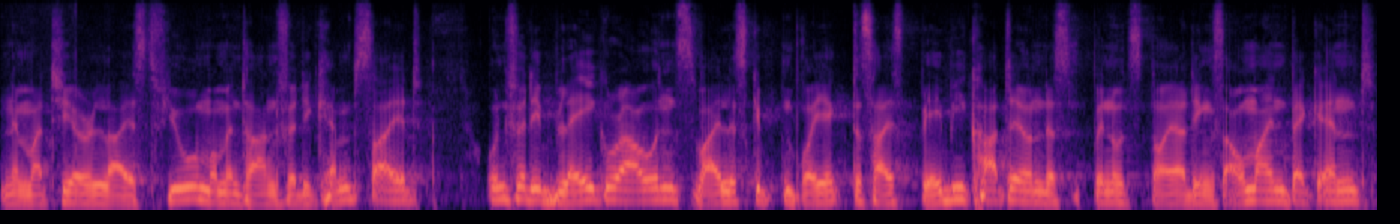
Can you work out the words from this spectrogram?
eine Materialized View momentan für die Campsite und für die Playgrounds, weil es gibt ein Projekt, das heißt Babykarte und das benutzt neuerdings auch mein Backend.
